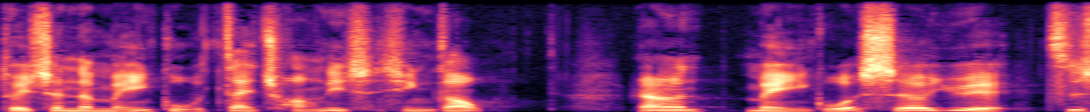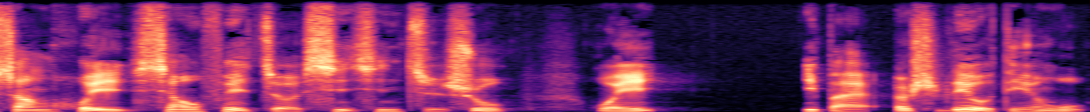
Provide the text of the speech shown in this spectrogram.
推升了美股再创历史新高。然而，美国十二月资商会消费者信心指数为一百二十六点五，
